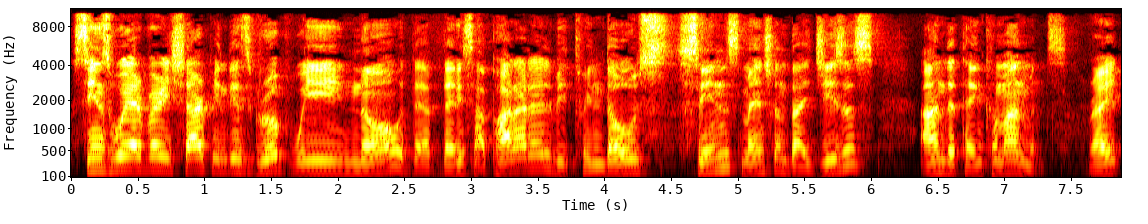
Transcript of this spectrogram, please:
Since we are very sharp in this group, we know that there is a parallel between those sins mentioned by Jesus and the Ten Commandments, right?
